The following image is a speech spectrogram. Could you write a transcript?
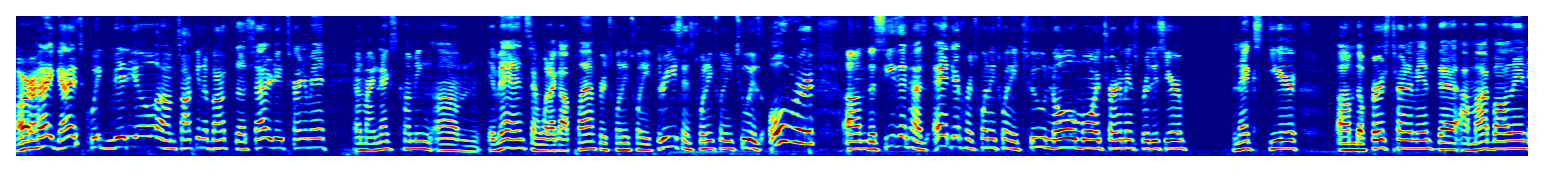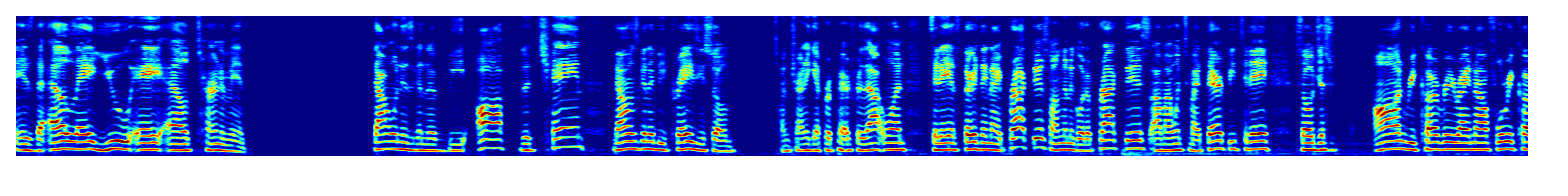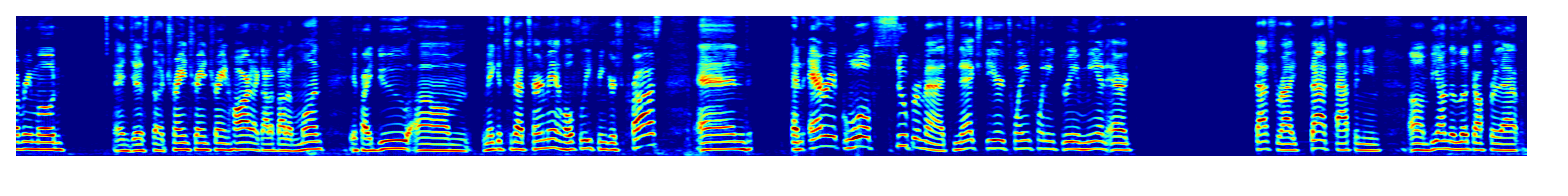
All right, guys, quick video. I'm talking about the Saturday tournament and my next coming um, events and what I got planned for 2023 since 2022 is over. Um, the season has ended for 2022. No more tournaments for this year. Next year, um, the first tournament that I'm eyeballing is the LA UAL tournament. That one is going to be off the chain. That one's going to be crazy. So I'm trying to get prepared for that one. Today is Thursday night practice, so I'm gonna go to practice. Um, I went to my therapy today, so just on recovery right now, full recovery mode, and just uh, train, train, train hard. I got about a month. If I do um make it to that tournament, hopefully, fingers crossed, and an Eric Wolf super match next year, 2023. Me and Eric. That's right, that's happening. Um, be on the lookout for that.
